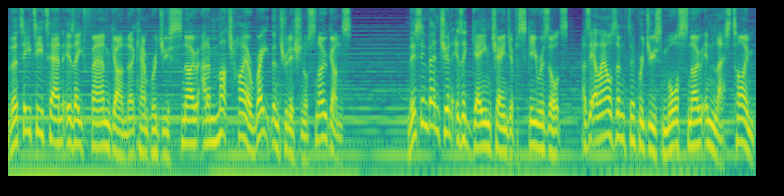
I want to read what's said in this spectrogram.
The TT10 is a fan gun that can produce snow at a much higher rate than traditional snow guns. This invention is a game changer for ski resorts as it allows them to produce more snow in less time,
